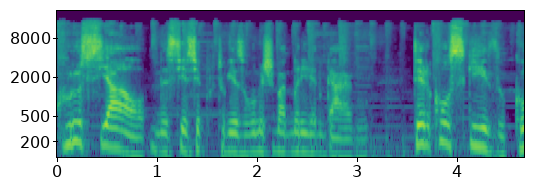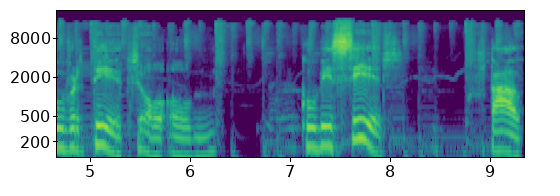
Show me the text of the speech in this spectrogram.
crucial na ciência portuguesa, um homem chamado Maria Gago, ter conseguido converter ou, ou convencer o Estado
